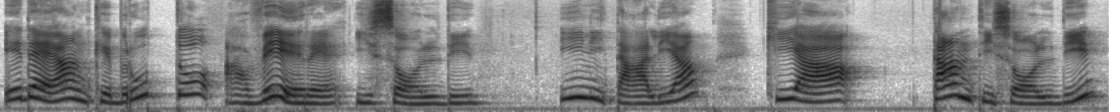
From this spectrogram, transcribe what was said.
ed è anche brutto avere i soldi. In Italia chi ha tanti soldi,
